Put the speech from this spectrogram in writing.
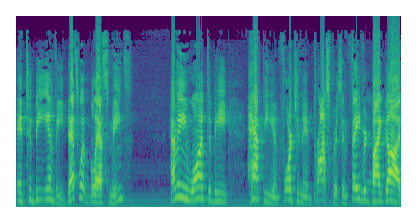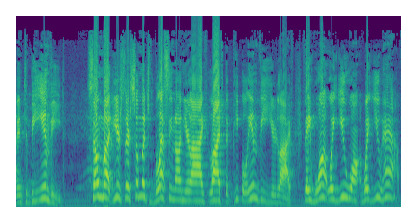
and to be envied. That's what blessed means. How many want to be happy and fortunate and prosperous and favored by God and to be envied? So much, there's so much blessing on your life, life that people envy your life. They want what you want, what you have.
